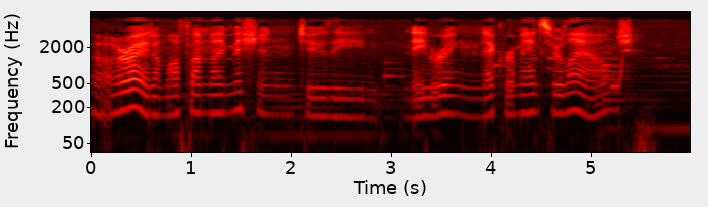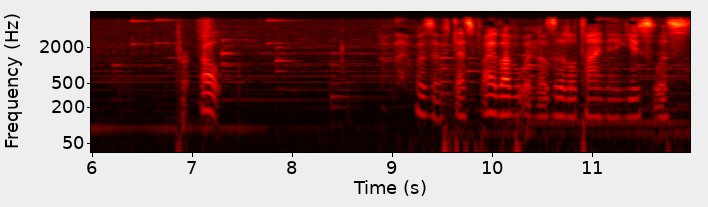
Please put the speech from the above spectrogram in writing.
Alright, I'm off on my mission to the neighboring Necromancer Lounge. For, oh! That was a, that's, I love it when those little tiny useless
